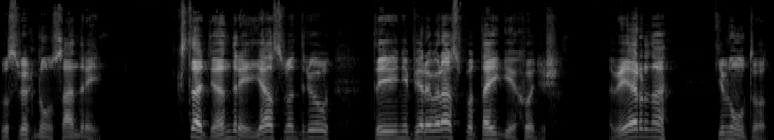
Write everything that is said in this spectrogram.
усмехнулся Андрей. Кстати, Андрей, я смотрю, ты не первый раз по тайге ходишь. Верно, кивнул тот.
